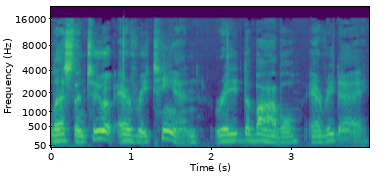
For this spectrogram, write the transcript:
less than two of every 10, read the Bible every day.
